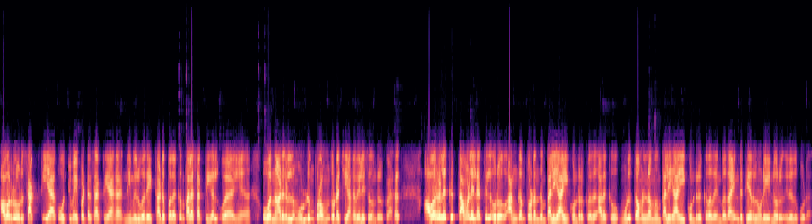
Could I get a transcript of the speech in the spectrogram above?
அவர்கள் ஒரு சக்தியாக ஒற்றுமைப்பட்ட சக்தியாக நிமிர்வதை தடுப்பதற்கும் பல சக்திகள் ஒவ்வொரு நாடுகளிலும் உள்ளும் புறமும் தொடர்ச்சியாக வேலை செய்து கொண்டிருக்கிறார்கள். அவர்களுக்கு தமிழினத்தில் ஒரு அங்கம் தொடர்ந்தும் பலியாகி கொண்டிருக்கிறது. அதுக்கு முழு தமிழினமும் பலியாகி கொண்டிருக்கிறது என்பதுதான் இந்த தேர்தலுடைய இன்னொரு இது கூட.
